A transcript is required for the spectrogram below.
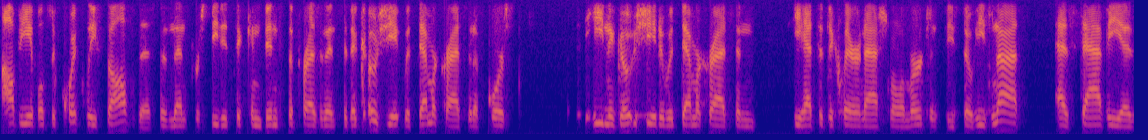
"I'll be able to quickly solve this," and then proceeded to convince the president to negotiate with Democrats. And of course, he negotiated with Democrats and he had to declare a national emergency. So he's not as savvy as,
